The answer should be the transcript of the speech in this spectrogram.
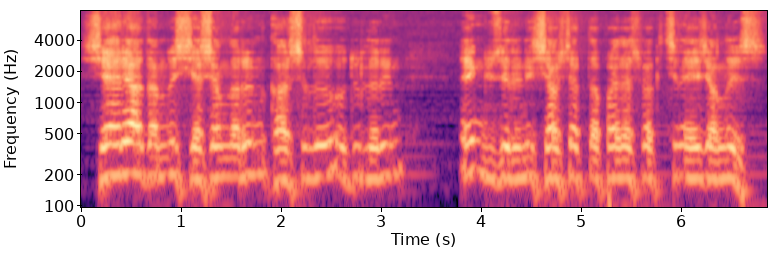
Şehre adanmış yaşamların karşılığı ödüllerin en güzelini Şavşat'ta paylaşmak için heyecanlıyız.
